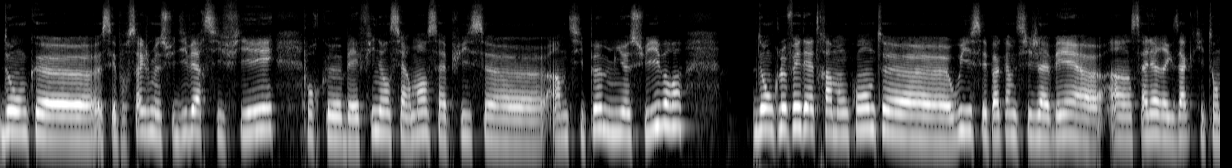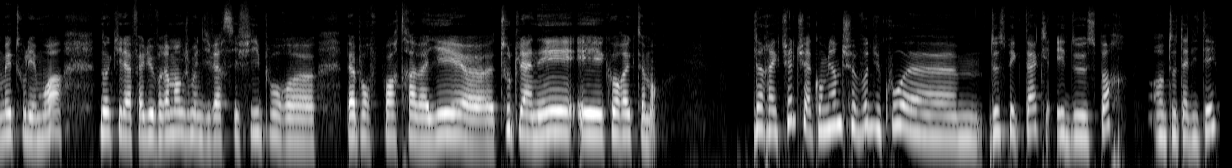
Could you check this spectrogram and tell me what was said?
Donc euh, c'est pour ça que je me suis diversifiée pour que ben, financièrement ça puisse un petit peu mieux suivre. Donc le fait d'être à mon compte, oui, c'est pas comme si j'avais un salaire exact qui tombait tous les mois. Donc il a fallu vraiment que je me diversifie pour ben, pour pouvoir travailler toute l'année et correctement. À l'heure actuelle, tu as combien de chevaux du coup de spectacle et de sport en totalité?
